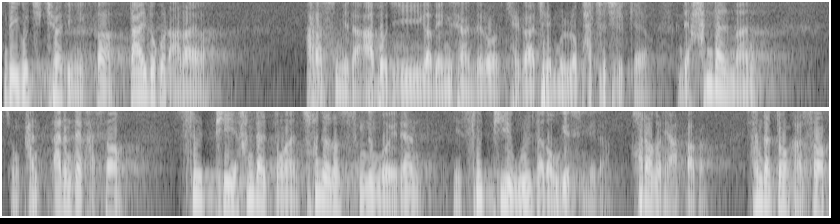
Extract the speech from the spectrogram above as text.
근데 이걸 지켜야 되니까 딸도 그걸 알아요. 알았습니다. 아버지가 맹세한 대로 제가 제물로 바쳐질게요. 근데 한 달만 좀 간- 다른 데 가서 슬피 한 달 동안 처녀로서 죽는 거에 대한 이 슬피 울다가 오겠습니다. 허락을 해, 아빠가. 한 달 동안 가서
